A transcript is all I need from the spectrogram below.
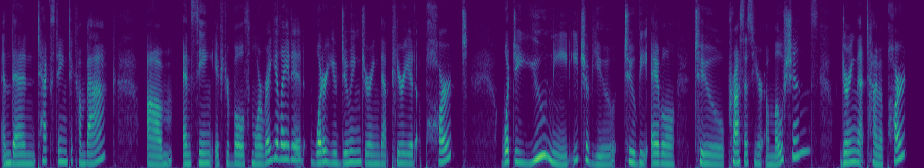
and then texting to come back? um, and seeing if you're both more regulated. What are you doing during that period apart? What do you need, each of you, to be able to process your emotions during that time apart?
